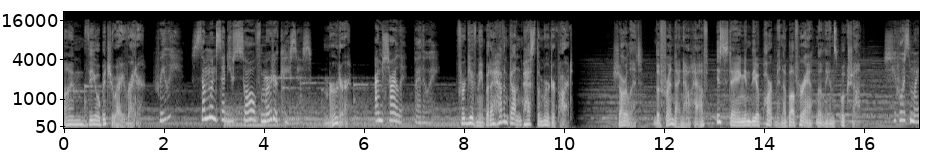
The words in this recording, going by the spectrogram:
I'm the obituary writer. Really? Someone said you solve murder cases. Murder? I'm Charlotte, by the way. Forgive me, but I haven't gotten past the murder part. Charlotte, the friend I now have, is staying in the apartment above her Aunt Lillian's bookshop. She was my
